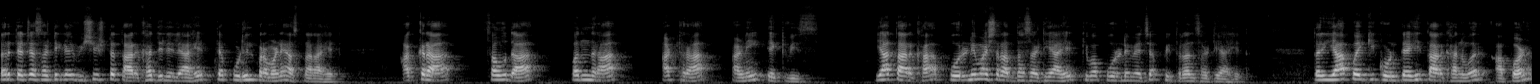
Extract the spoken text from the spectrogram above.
तर त्याच्यासाठी काही विशिष्ट तारखा दिलेल्या आहेत त्या पुढीलप्रमाणे असणार आहेत. अकरा चौदा पंधरा अठरा आणि एकवीस. या तारखा पौर्णिमा श्राद्धासाठी आहेत किंवा पौर्णिमेच्या पितरांसाठी आहेत. तर यापैकी कोणत्याही तारखांवर आपण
